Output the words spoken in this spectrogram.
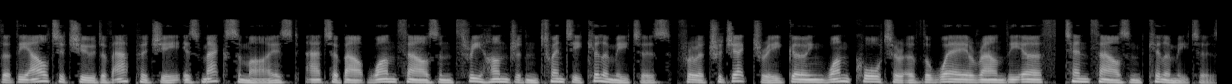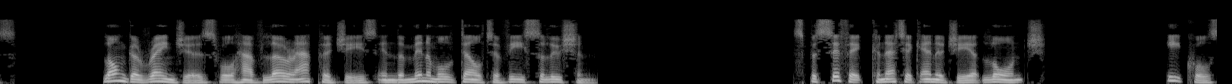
that the altitude of apogee is maximized at about 1320 km for a trajectory going one quarter of the way around the Earth 10,000 km. Longer ranges will have lower apogees in the minimal delta V solution. Specific kinetic energy at launch equals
